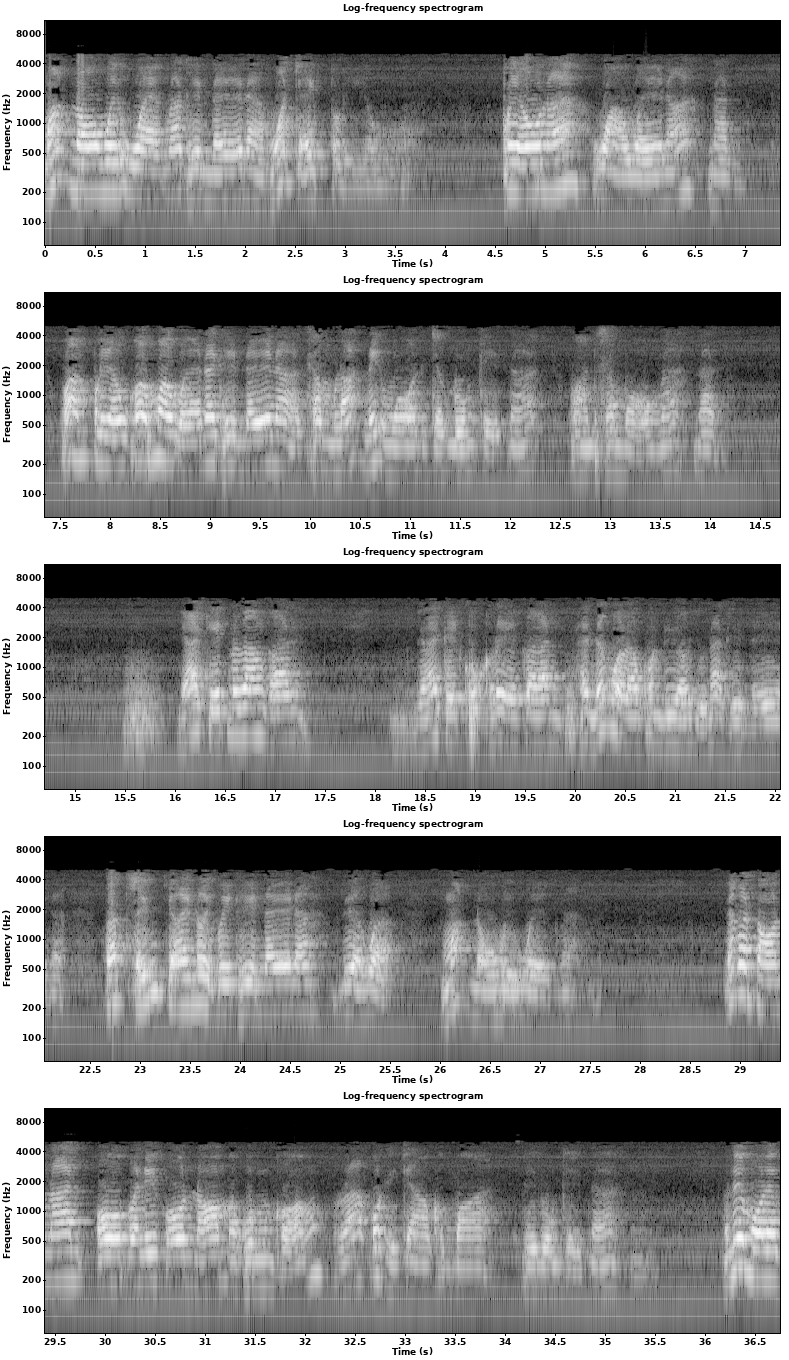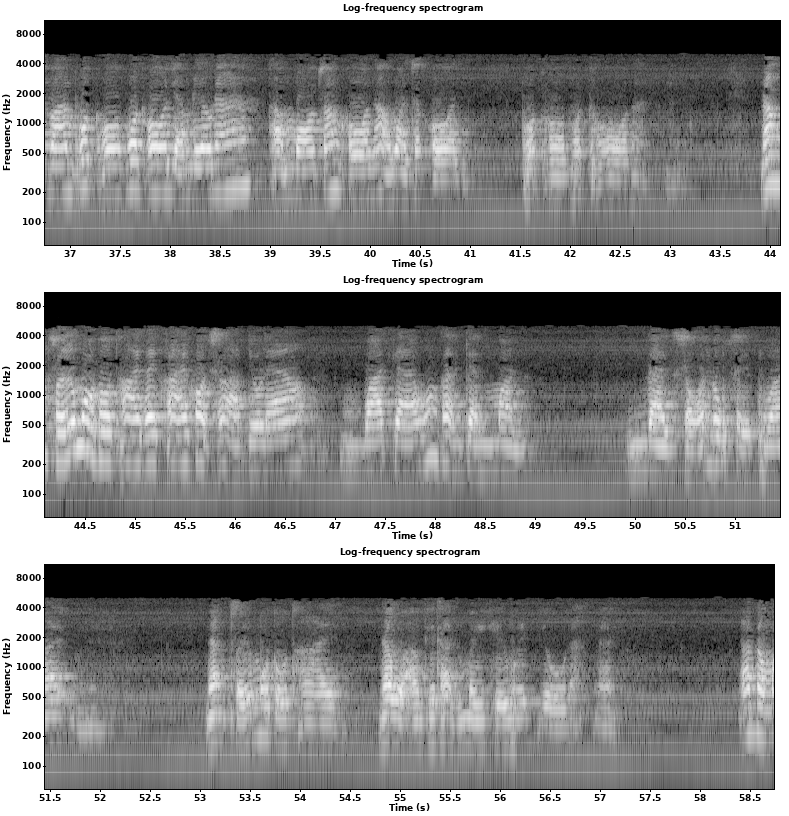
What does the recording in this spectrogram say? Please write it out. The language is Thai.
มัดนอไว้แหวกนะทีเดนะหัวใจเปลี่ยว เปลี่ยวนะว่าแหวนะนั่นความเปลี่ยวความว่าแหวได้ทีเดนะชำระนิวรณ์จากดวงเกตนะความสมองนะนั่นอย่าจิตเนืองกันอย่าจิตคุกเคลกันให้นึกว่าเราคนเดียวอยู่หน้าทีเดนะตัดสินใจด้วยวิธีเนนะเรียกว่ามโนวิเวกนะ แล้วก็ตอนนั้น โอปนิโกนน้อมอาคุณของพระพุทธเจ้าเข้ามาในดวงจิตนะอันนี้โมเลการพุทโธพุทโธอย่างเดียวนะทำโมสังโฆนะว่าสกรพุทโธพุทโธนะหนังสือโมโตทายคล้ายๆก็ทราบอยู่แล้ววาจาของท่านแก่นมันได้สอนลูกศิษย์ไว้หนังสือโมโตทายระหว่างที่ท่านมีชีวิตอยู่นะนั่นอาตมา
